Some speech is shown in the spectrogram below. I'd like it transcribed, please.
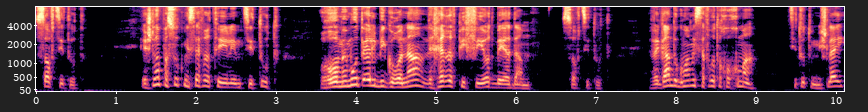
סוף ציטוט. ישנו פסוק מספר תהילים, ציטוט, רוממות אל בגרונה וחרב פיפיות בידם. סוף ציטוט. וגם דוגמה מספרות החוכמה, ציטוט ממשלי,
